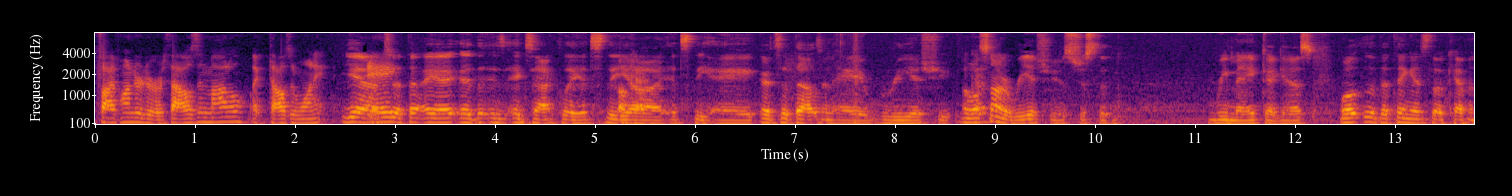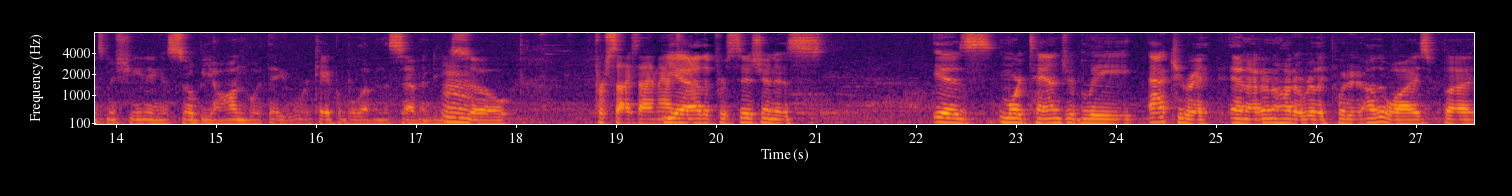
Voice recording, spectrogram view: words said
500 or a thousand model, like 1001? Yeah, A? it's at the A, it is exactly. It's the Okay. uh, it's the A. It's a thousand A reissue. Well, it's not a reissue. It's just a remake, I guess. Well, the- the thing is, though, Kevin's machining is so beyond what they were capable of in the '70s. Mm. So Precise, I imagine. yeah, the precision is is more tangibly accurate, and I don't know how to really put it otherwise. But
